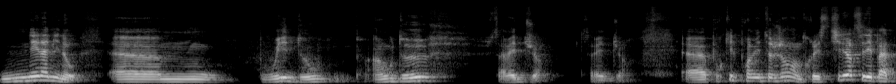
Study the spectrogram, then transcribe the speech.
Nelamino. Euh, oui, deux, un ou deux, ça va être dur. Ça va être dur. Euh, pour qui le premier touchdown entre les Steelers et les Pats?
